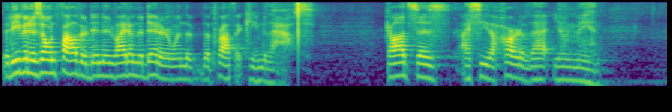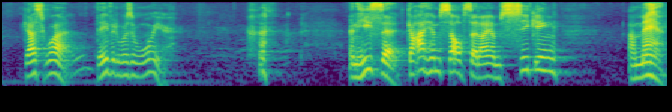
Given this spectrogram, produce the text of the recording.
that even his own father didn't invite him to dinner when the, the prophet came to the house. God says, I see the heart of that young man. Guess what? David was a warrior. and he said, God himself said, I am seeking a man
